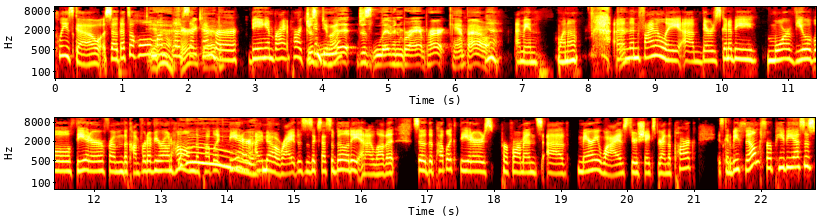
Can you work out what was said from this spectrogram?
Please go. So that's a whole yeah, month of September good. being in Bryant Park. Just you can do li- it. Just live in Bryant Park. Camp out. Yeah. I mean, Why not? And then finally, um, there's going to be more viewable theater from the comfort of your own home, the public theater. I know, right? This is accessibility and I love it. So the public theater's performance of Merry Wives through Shakespeare in the Park is going to be filmed for PBS's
